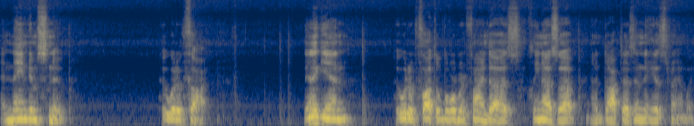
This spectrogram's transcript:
and named him Snoop. Who would have thought? Then again, who would have thought the Lord would find us, clean us up, and adopt us into his family?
